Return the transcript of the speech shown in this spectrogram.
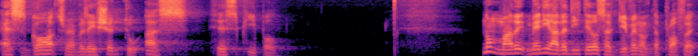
as God's revelation to us, his people. Not many other details are given of the prophet,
